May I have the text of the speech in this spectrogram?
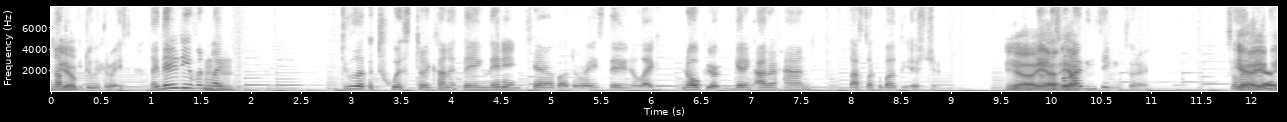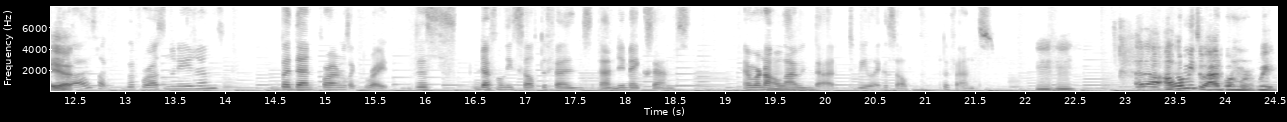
Nothing Yep. to do with race. Like they didn't even like Mm-hmm. do like a twister kind of thing. They didn't care about the race thing. They're like, nope, you're getting out of hand. Let's talk about the issue. Yeah, yeah, That's what yeah. I've been seeing on Twitter. So Yeah, like, yeah, yeah. For us, like good for us Indonesians. But then Farhan was like, right, this definitely self defense and it makes sense. And we're not Mm. allowing that to be like a self defense. Mm-hmm. Uh, allow me to add one more. Wait,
